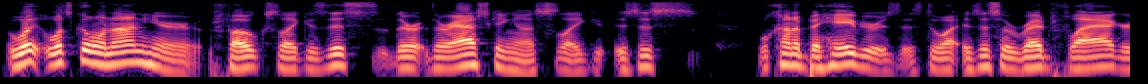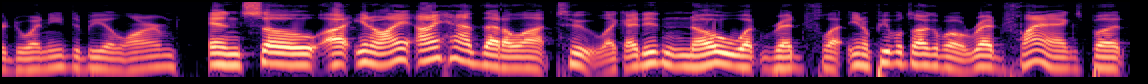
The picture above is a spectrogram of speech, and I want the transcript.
what what's going on here folks? Like is this they're they're asking us like is this what kind of behavior is this? Do I, is this a red flag or do I need to be alarmed? And so, uh, you know, I, I had that a lot too. Like I didn't know what red flag, you know, people talk about red flags, but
